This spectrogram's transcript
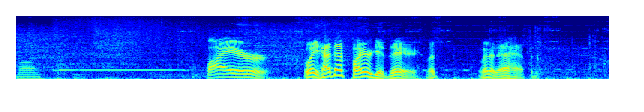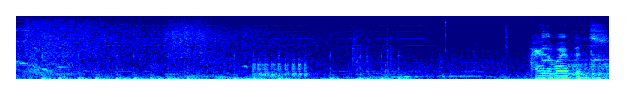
come on. Fire! Wait, how'd that fire get there? What? When did that happen? Fire the weapons.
